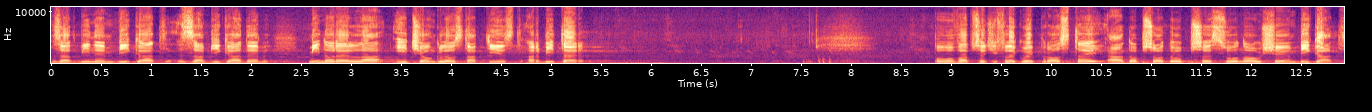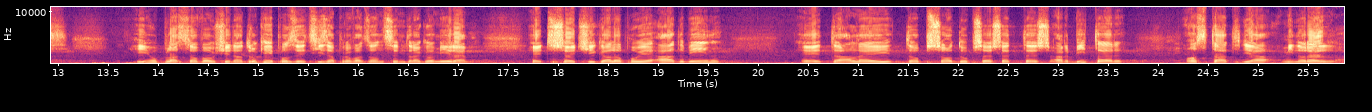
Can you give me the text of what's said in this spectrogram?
za adminem Bigat, za Bigadem Minorella i ciągle ostatni jest arbiter. Połowa przeciwległej prostej, a do przodu przesunął się Bigat i uplasował się na drugiej pozycji za prowadzącym Dragomirem. Trzeci galopuje admin, Dalej do przodu przeszedł też arbiter, ostatnia Minorella.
